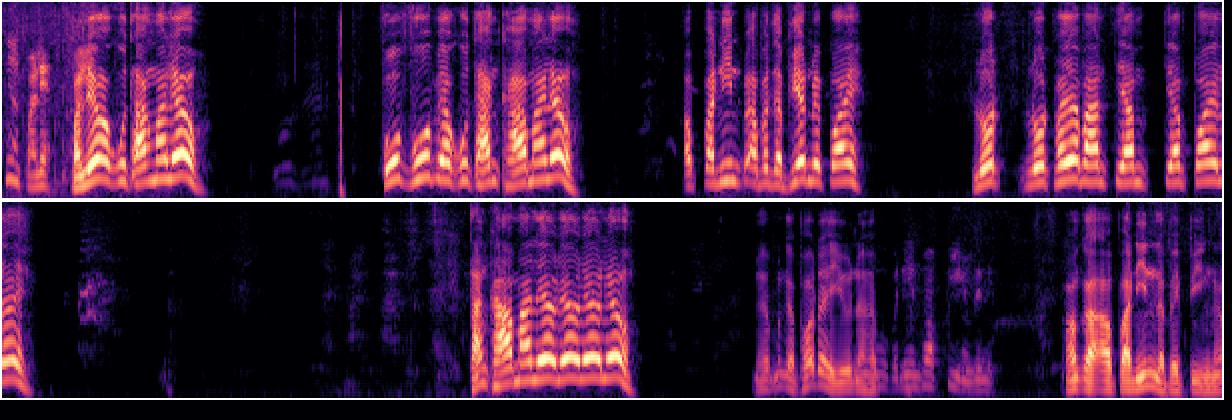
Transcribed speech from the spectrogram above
เนี่ยปลาแหละมาเร็วเอากูถังมาเร็วฟูฟูไปเอากูถังขามาเร็วเอาปลานินเอาปลาตะเพียนไปปล่อย รถรถพยาบาลเตรียมเตรียมปล่อยเลยถังขามาเร็วเร็วเร็วเร็วเนี่ยมันก็พอได้อยู่นะครับโอ้ปลานิ่มพ่อปิ้งตัวนี้เอาก็เอาปลานินแหละไปปิ้งน้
